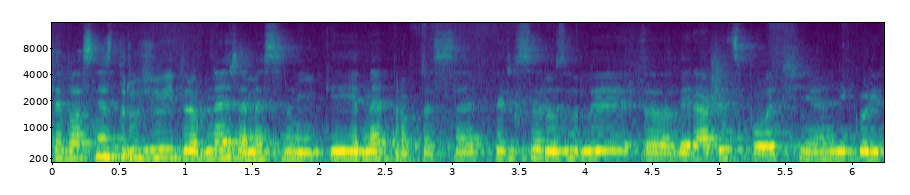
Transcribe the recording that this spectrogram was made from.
Ty vlastně združují drobné řemeslníky jedné profese, kteří se rozhodli eh, vyrábět společně, nikoli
